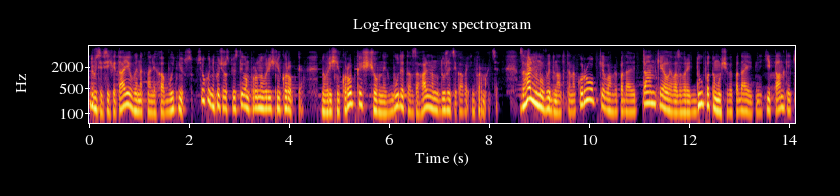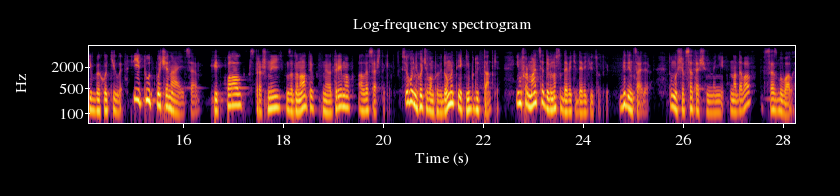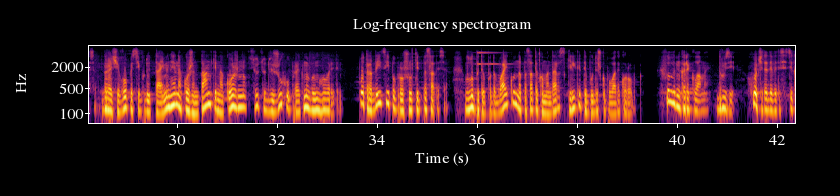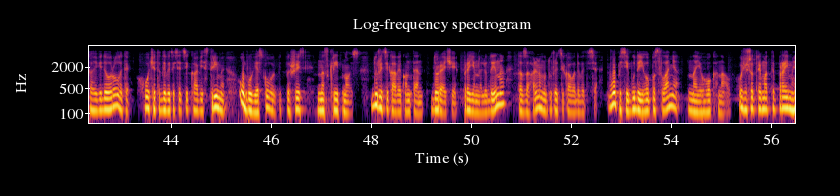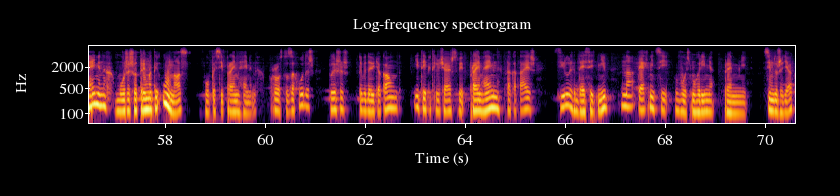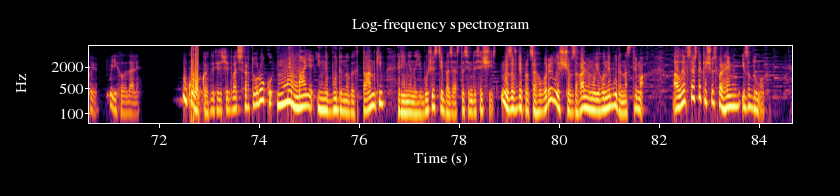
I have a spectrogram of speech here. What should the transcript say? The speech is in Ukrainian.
Друзі, всіх вітаю! Ви на каналі Hubwood News. Сьогодні хочу розповісти вам про новорічні коробки. Новорічні коробки, що в них буде, та в загальному дуже цікава інформація. В загальному ви донатите на коробки, вам випадають танки, але вас горить дупа, тому що випадають не ті танки, які б ви хотіли. І тут починається. Підпал, страшний, задонатив, не отримав, але все ж таки. Сьогодні хочу вам повідомити, які будуть танки. Інформація 99,9% від інсайдера. Тому що все те, що він мені надавав, все збувалося. До речі, в описі будуть таймінги на кожен танк і на кожну всю цю двіжуху, про яку ми будемо говорити. По традиції попрошу підписатися, влупити вподобайку, написати коментар, скільки ти будеш купувати коробок. Хвилинка реклами. Друзі, хочете дивитися цікаві відеоролики, хочете дивитися цікаві стріми, обов'язково підпишись на Screed Noise. Дуже цікавий контент. До речі, приємна людина та в загальному дуже цікаво дивитися. В описі буде його посилання на його канал. Хочеш отримати Prime Gaming, можеш отримати у нас в описі Prime Gaming. Просто заходиш, пишеш, тобі дають аккаунт, і ти підключаєш собі Prime Gaming та катаєш цілих 10 днів на техніці 8 рівня преміумній. Всім дуже дякую. Поїхали далі. У коробках 2024 року немає і не буде нових танків рівня нагибучості БЗ-176. Ми завжди про це говорили, що в загальному його не буде на стрімах. Але все ж таки щось Wargaming і задумав.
